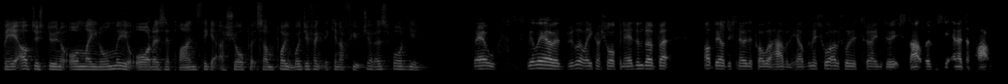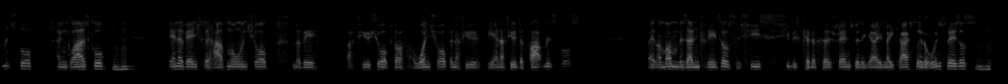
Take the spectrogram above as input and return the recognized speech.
better just doing it online only, or is the plans to get a shop at some point? What do you think the kind of future is for you? Well, really, I would really like a shop in Edinburgh, but up there just now, they probably haven't heard of me. So what I was going to try and do to start with was get in a department store in Glasgow, mm-hmm. then eventually have my own shop, maybe a few shops or a one shop and a few be in a few department stores. Like my mum was in Fraser's, and she's she was kind of her friends with the guy Mike Ashley that owns Fraser's. Mm-hmm.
